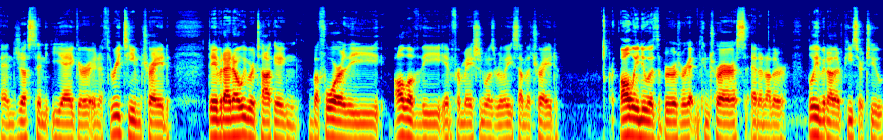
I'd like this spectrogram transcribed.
and Justin Yeager in a three-team trade. David, I know we were talking before the all of the information was released on the trade. All we knew was the Brewers were getting Contreras and another, I believe, another piece or two,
